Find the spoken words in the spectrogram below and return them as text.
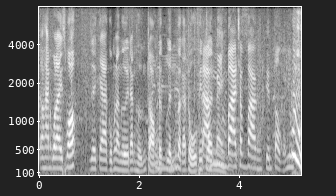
cho Hanwha Sport. JK cũng là người đang hưởng trọn được lính và cả trụ phía trên này. 8.300 vàng tiền tổng anh Uh, luôn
